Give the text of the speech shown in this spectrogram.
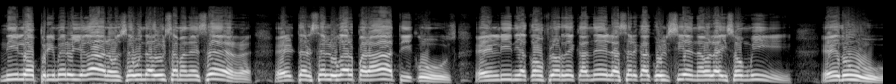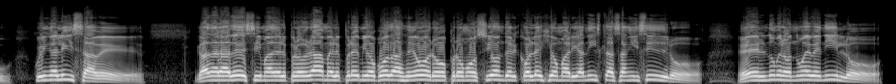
Nilo primero llegaron. Segunda Dulce Amanecer. El tercer lugar para Atticus. En línea con Flor de Canela, cerca Culciena. Hola, Son Me. Edu. Queen Elizabeth. Gana la décima del programa el premio Bodas de Oro, promoción del Colegio Marianista San Isidro. El número 9 Nilo,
